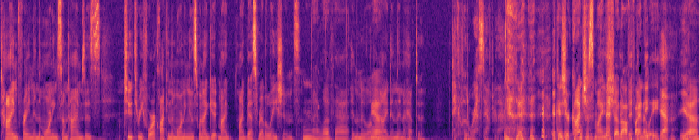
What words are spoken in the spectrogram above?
time frame in the morning sometimes is two, three, four o'clock in the morning is when I get my, my best revelations. Mm, I love that. In the middle of yeah. the night, and then I have to take a little rest after that because your conscious mind shut off finally. Yeah, yeah, yeah.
